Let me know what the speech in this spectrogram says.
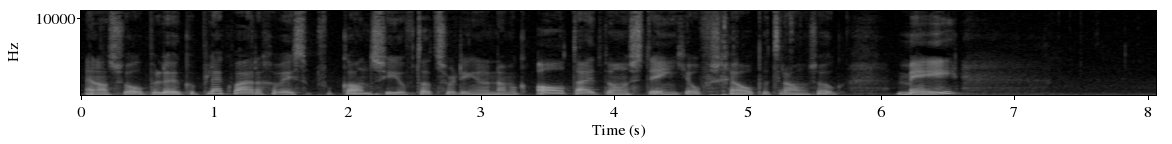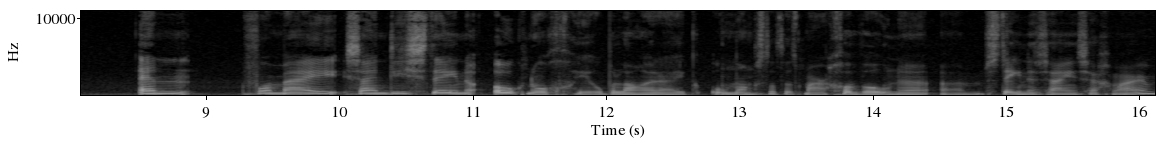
En als we op een leuke plek waren geweest op vakantie of dat soort dingen, dan nam ik altijd wel een steentje of schelpen trouwens ook mee. En voor mij zijn die stenen ook nog heel belangrijk, ondanks dat het maar gewone um, stenen zijn, zeg maar.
